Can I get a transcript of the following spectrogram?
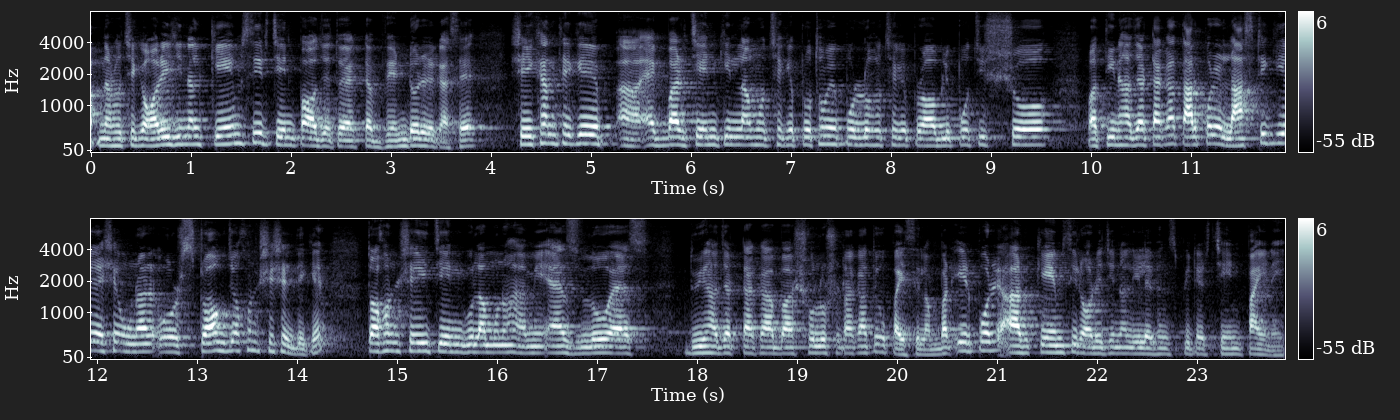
আপনার হচ্ছে কি অরিজিনাল কেএমসির চেন পাওয়া যেত একটা ভেন্ডরের কাছে। সেইখান থেকে একবার চেন কিনলাম হচ্ছে কি প্রথমে পড়ল হচ্ছে কি প্রবাবলি পঁচিশশো বা তিন হাজার টাকা। তারপরে লাস্টে গিয়ে এসে ওনার, ওর স্টক যখন শেষের দিকে, তখন সেই চেনগুলা মনে হয় আমি অ্যাজ লো অ্যাজ দুই হাজার টাকা বা ষোলোশো টাকাতেও পাইছিলাম বাট এরপরে আর কেএমসির অরিজিনাল ইলেভেন স্পিডের চেইন পাই নাই।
